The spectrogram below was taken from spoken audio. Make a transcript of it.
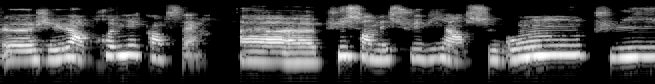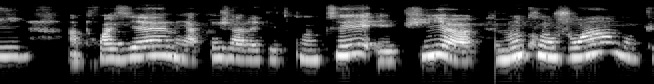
euh, j'ai eu un premier cancer. Euh, puis s'en est suivi un second, puis un troisième, et après j'ai arrêté de compter. Et puis euh, mon conjoint, donc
